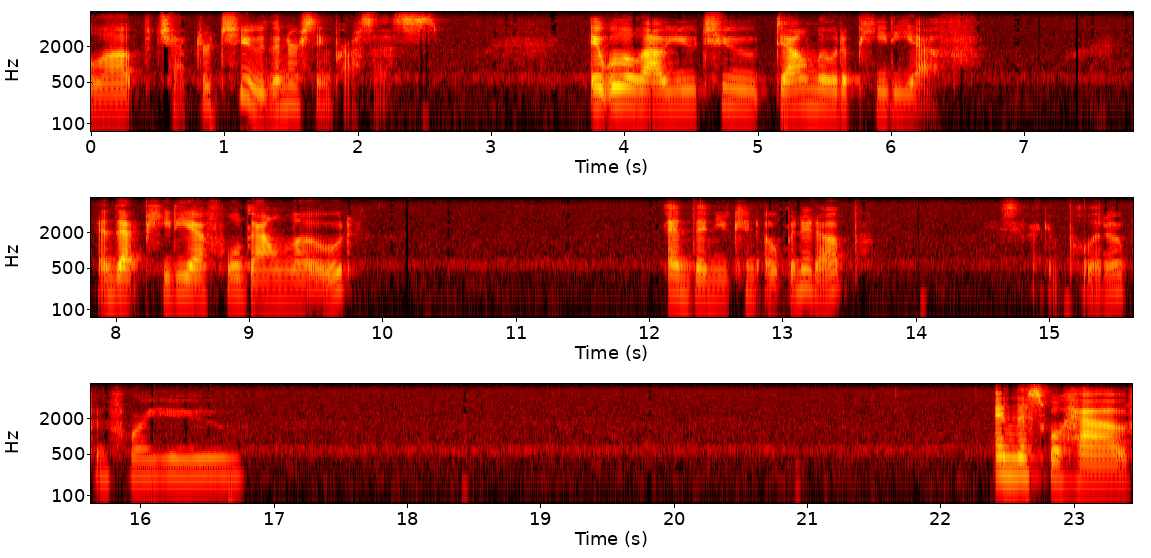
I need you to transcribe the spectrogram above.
pull up chapter 2, the nursing process. It will allow you to download a PDF and that PDF will download and then you can open it up. see if I can pull it open for you. And this will have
